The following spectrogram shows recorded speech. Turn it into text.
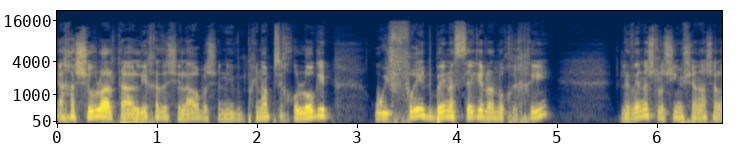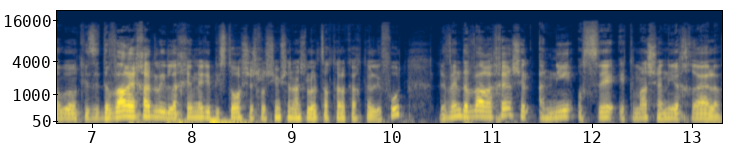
היה חשוב לו על התהליך הזה של ארבע שנים, ומבחינה פסיכולוגית, הוא הפריד בין הסגל הנוכחי לבין השלושים שנה של המועדון, כי זה דבר אחד להילחם נגד היסטוריה של שלושים שנה שלא הצלחת לקחת אליפות, לבין דבר אחר של אני עושה את מה שאני אחראי עליו.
